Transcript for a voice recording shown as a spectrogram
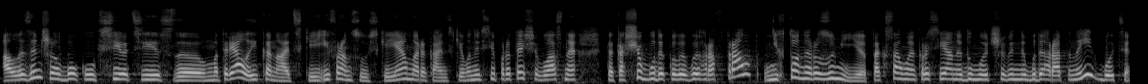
Але з іншого боку, всі оці е, матеріали, і канадські, і французькі, і американські, вони всі про те, що власне так, а що буде, коли виграв Трамп, ніхто не розуміє. Так само, як росіяни думають, що він не буде грати на їх боці,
